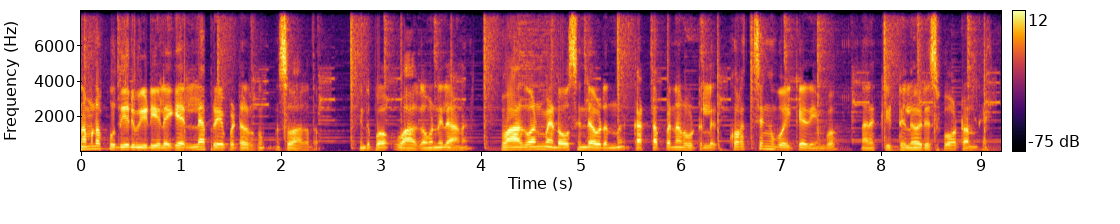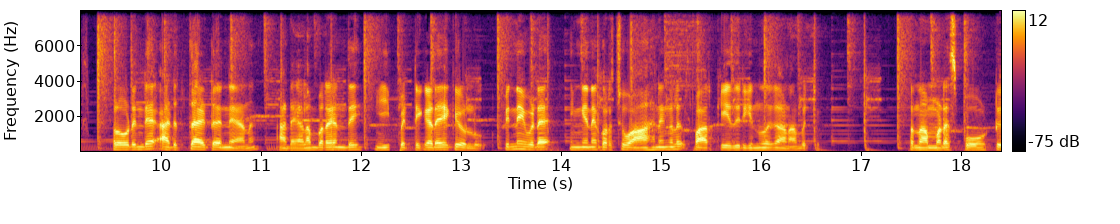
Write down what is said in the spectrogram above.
നമ്മുടെ പുതിയൊരു വീഡിയോയിലേക്ക് എല്ലാ പ്രിയപ്പെട്ടവർക്കും സ്വാഗതം. ഇതിപ്പോൾ വാഗമണ്ണിലാണ്. വാഗമൺ മെഡോസിന്റെ അവിടുന്ന് കട്ടപ്പന റൂട്ടിൽ കുറച്ചങ്ങ് പോയി കഴിയുമ്പോൾ നല്ല കിഡിലും ഒരു സ്പോട്ടുണ്ട് റോഡിന്റെ അടുത്തായിട്ട് തന്നെയാണ്. അടയാളം പറയാൻ ഈ പെട്ടിക്കടയൊക്കെ ഉള്ളൂ. പിന്നെ ഇവിടെ ഇങ്ങനെ കുറച്ച് വാഹനങ്ങൾ പാർക്ക് ചെയ്തിരിക്കുന്നത് കാണാൻ പറ്റും. അപ്പം നമ്മുടെ സ്പോട്ട്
